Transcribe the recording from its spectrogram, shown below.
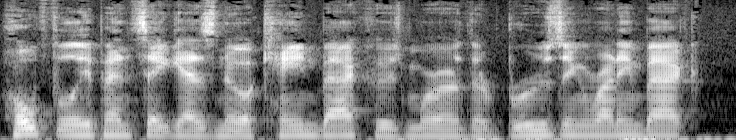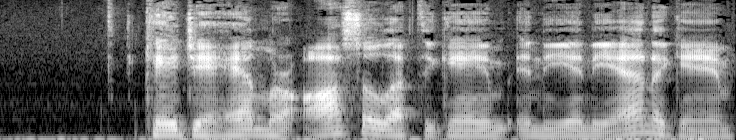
hopefully, Penn State has Noah Cain back, who's more of their bruising running back. KJ Hamler also left the game in the Indiana game,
